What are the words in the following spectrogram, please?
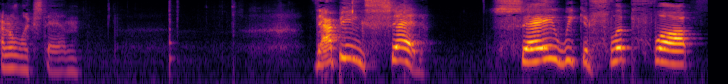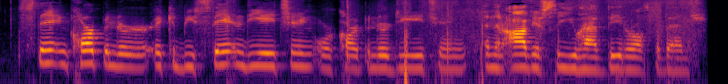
I don't like Stan. That being said, say we could flip flop Stanton Carpenter. It could be Stanton DHing or Carpenter DHing, and then obviously you have Bader off the bench.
